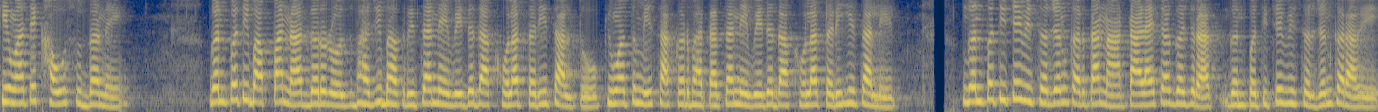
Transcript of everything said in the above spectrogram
किंवा ते खाऊसुद्धा नये. गणपती बाप्पांना दररोज भाजी भाकरीचा नैवेद्य दाखवला तरी चालतो किंवा तुम्ही साखर भाताचा नैवेद्य दाखवला तरीही चालेल. गणपतीचे विसर्जन करताना टाळ्याच्या गजरात गणपतीचे विसर्जन करावे.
